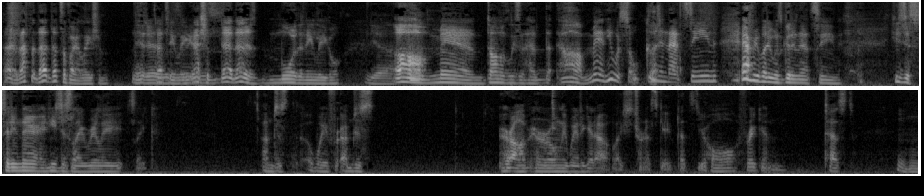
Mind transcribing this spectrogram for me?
That, that's that that's a violation. it is. That's illegal. That should that that is more than illegal. yeah. Oh man, Donald Gleeson had. That, oh man, he was so good in that scene. Everybody was good in that scene. He's just sitting there and he's just like really. It's like I'm just away for. I'm just her. Her only way to get out. Like she's trying to escape. That's your whole freaking test. hmm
